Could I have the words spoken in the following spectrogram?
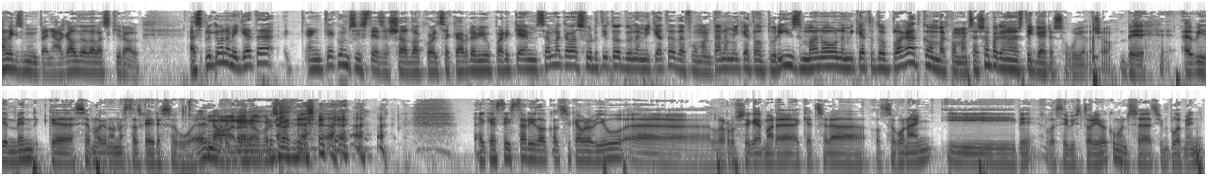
Àlex Muntanyà, alcalde de l'Esquirol. Explica'm una miqueta en què consisteix això del Coll de Cabra Viu, perquè em sembla que va sortir tot d'una miqueta de fomentar una miqueta el turisme, no? Una miqueta tot plegat. Com va començar això? Perquè no n'estic gaire segur jo d'això. Bé, evidentment que sembla que no n'estàs gaire segur, eh? No, Perquè... no, no, per això mateix. Aquesta història del Coll de Cabra Viu eh, l'arrosseguem ara, aquest serà el segon any, i bé, la seva història va començar simplement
